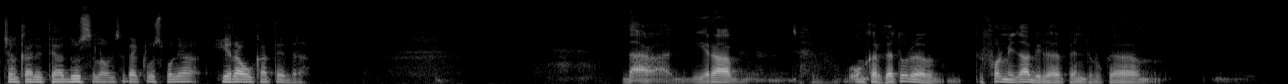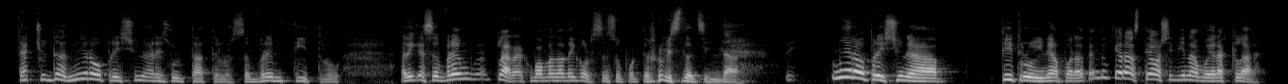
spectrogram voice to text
cel care te-a dus la Universitatea Cluj, spunea, era o catedră. Da, era o încărcătură formidabilă pentru că... Dar ciudat, nu era o presiune a rezultatelor, să vrem titlu. Adică să vrem, clar, acum am dat de gol, sunt suporterul universității. Da. Deci, nu era o presiune a titlului neapărat, pentru că era Steaua și Dinamo, era clar.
